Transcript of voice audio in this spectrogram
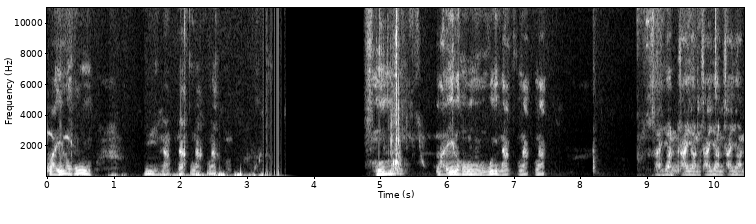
ไหลลง นี่นักนักนักนักไหลลงอุ้ยนักนักนักสายย่อนสายย่อนสายย่อนสายย่อน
